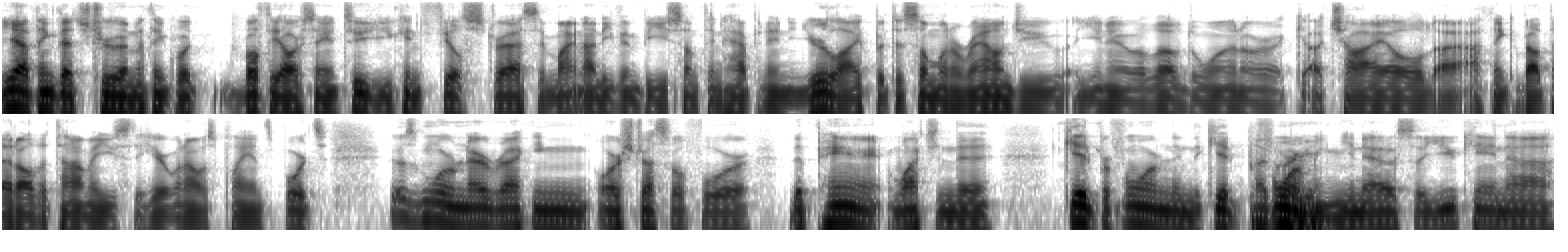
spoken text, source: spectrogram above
Yeah, I think that's true, and I think what both of y'all are saying too. You can feel stress. It might not even be something happening in your life, but to someone around you, you know, a loved one or a, a child. I, I think about that all the time. I used to hear when I was playing sports, it was more nerve wracking or stressful for the parent watching the kid perform than the kid performing. You know, so you can. Uh,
